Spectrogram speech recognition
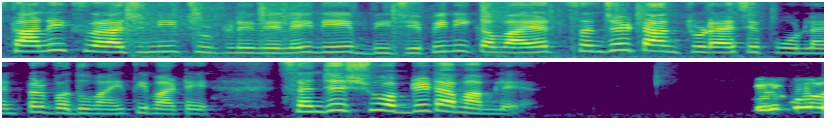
સ્થાનિક સ્વરાજની ચૂંટણીને લઈને બીજેપીની કવાયત સંજય ટાંગ જોડાયા છે ફોન લાઈન પર વધુ માહિતી માટે. સંજય, શું અપડેટ આ મામલે? બિલકુલ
